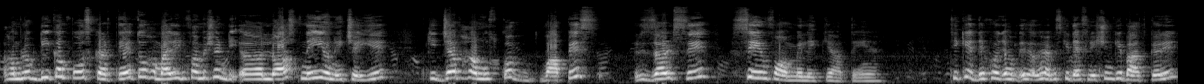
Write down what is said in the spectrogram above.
हम लोग डिकम्पोज करते हैं तो हमारी इंफॉर्मेशन लॉस नहीं होनी चाहिए। कि जब हम उसको वापस रिज़ल्ट से सेम फॉर्म में लेके आते हैं। ठीक है, देखो जब अगर हम इसकी डेफिनेशन की बात करें,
